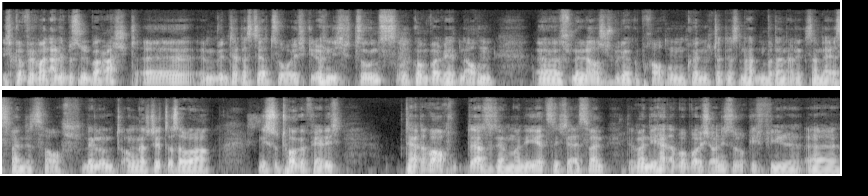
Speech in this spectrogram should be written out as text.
ich glaube, wir waren alle ein bisschen überrascht äh, im Winter, dass der zu euch geht und nicht zu uns zurückkommt, weil wir hätten auch einen äh, schnellen Außenspieler gebrauchen können. Stattdessen hatten wir dann Alexander Esswein, der zwar auch schnell und engagiert ist, aber nicht so torgefährlich. Der hat aber auch, also der Mané jetzt nicht der Esswein, der Mané hat aber bei euch auch nicht so wirklich viel äh,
